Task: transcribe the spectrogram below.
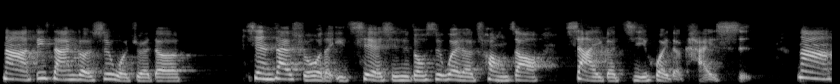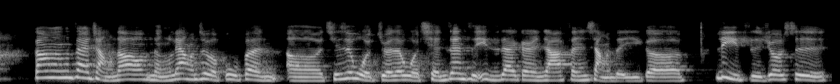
那第三个是我觉得。现在所有的一切，其实都是为了创造下一个机会的开始。那刚刚在讲到能量这个部分，呃，其实我觉得我前阵子一直在跟人家分享的一个例子，就是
